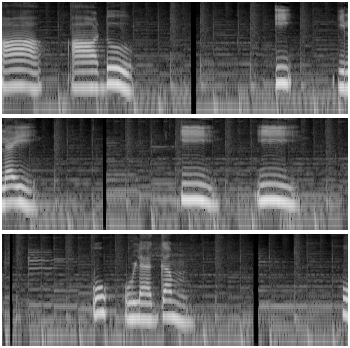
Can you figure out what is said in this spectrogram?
ஆ ஆடு. இ இலை. ஈ ஈ உ உலகம். ஊ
